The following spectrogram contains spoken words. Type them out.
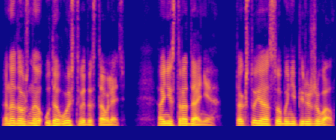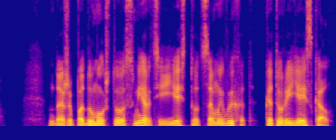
Она должна удовольствие доставлять, а не страдания. так что я особо не переживал. Даже подумал, что смерти есть тот самый выход, который я искал.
